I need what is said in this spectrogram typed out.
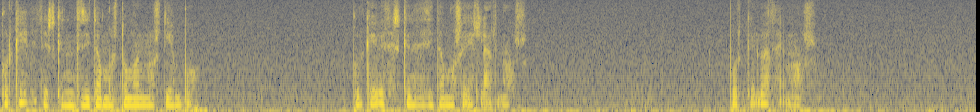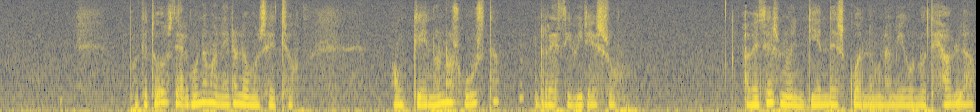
Porque hay veces que necesitamos tomarnos tiempo. Porque hay veces que necesitamos aislarnos. ¿Por qué lo hacemos? Porque todos de alguna manera lo hemos hecho. Aunque no nos gusta, recibir eso. A veces no entiendes cuando un amigo no te habla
